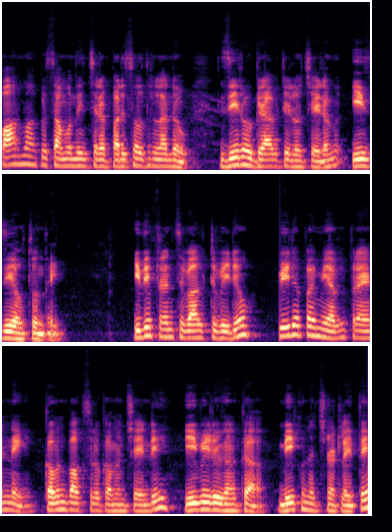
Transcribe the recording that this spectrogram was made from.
ఫార్మాకు సంబంధించిన పరిశోధనలను జీరో గ్రావిటీలో చేయడం ఈజీ అవుతుంది. ఇది ఫ్రెండ్స్ ఇవాళ వీడియో. వీడియోపై మీ అభిప్రాయాన్ని కామెంట్ బాక్స్లో కామెంట్ చేయండి. ఈ వీడియో కనుక మీకు నచ్చినట్లయితే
